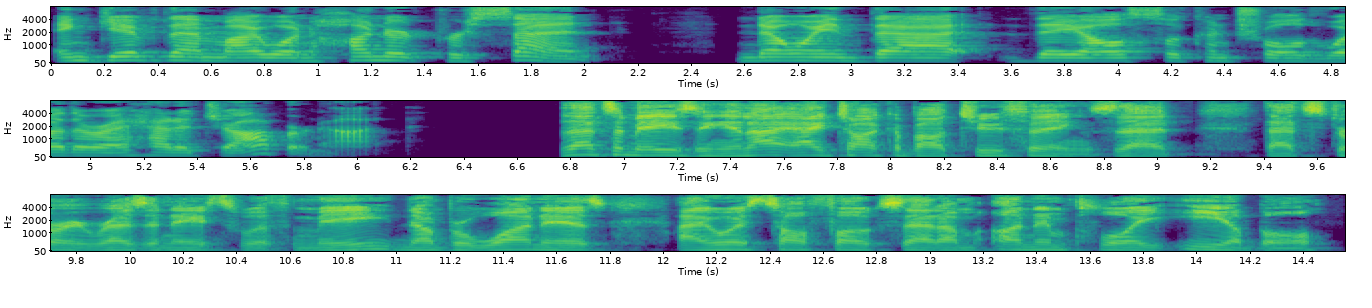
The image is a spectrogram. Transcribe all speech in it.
and give them my 100%, knowing that they also controlled whether I had a job or not. That's amazing. And I, I, talk about two things that that story resonates with me. Number one is I always tell folks that I'm unemployable.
